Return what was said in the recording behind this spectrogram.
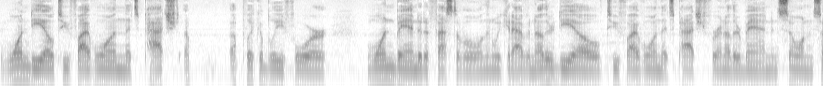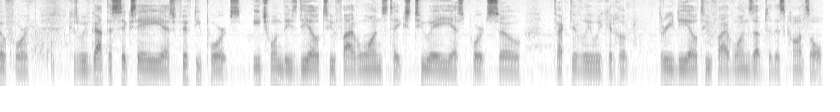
one DL251 that's patched up applicably for one band at a festival, and then we could have another DL251 that's patched for another band, and so on and so forth. Because we've got the six AES 50 ports. Each one of these DL251s takes two AES ports, so effectively we could hook three DL251s up to this console.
